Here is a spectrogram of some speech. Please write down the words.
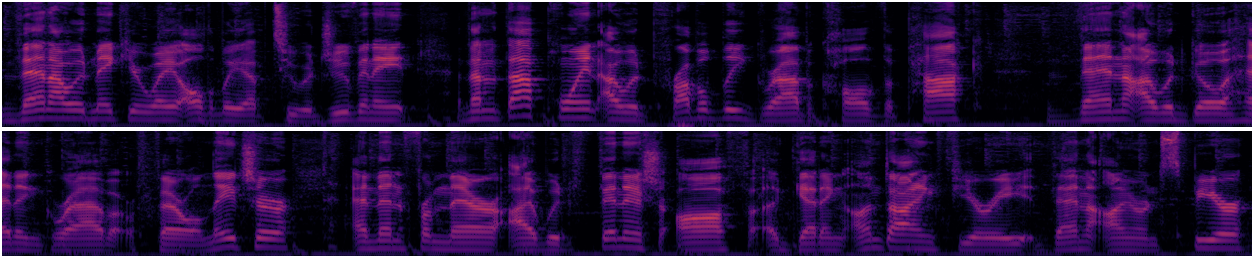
Then i would make your way all the way up to rejuvenate. And then at that point i would probably grab call the pack. Then I would go ahead and grab feral nature. And then from there I would finish off getting undying fury then iron spear.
